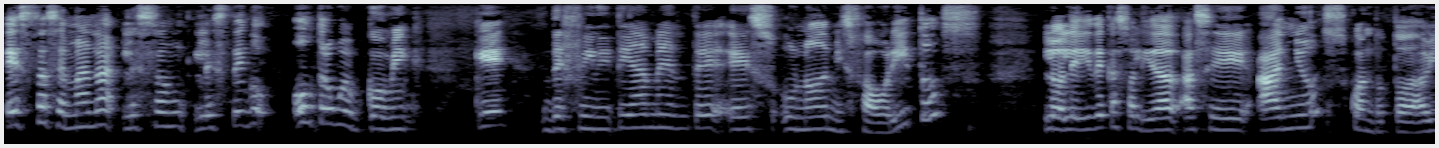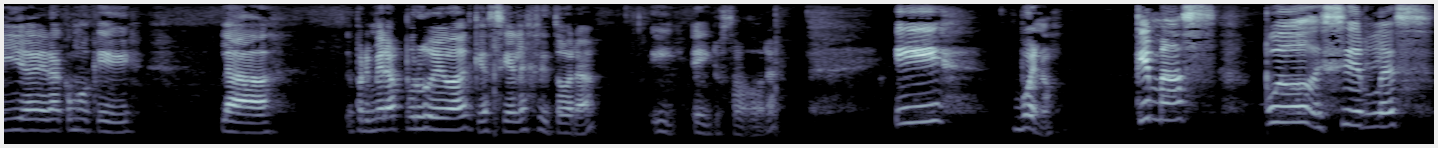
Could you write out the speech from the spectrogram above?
Esta semana les, son, les tengo otro webcómic que definitivamente es uno de mis favoritos. Lo leí de casualidad hace años, cuando todavía era como que la, primera prueba que hacía la escritora y, e ilustradora. Y bueno, ¿qué más puedo decirles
